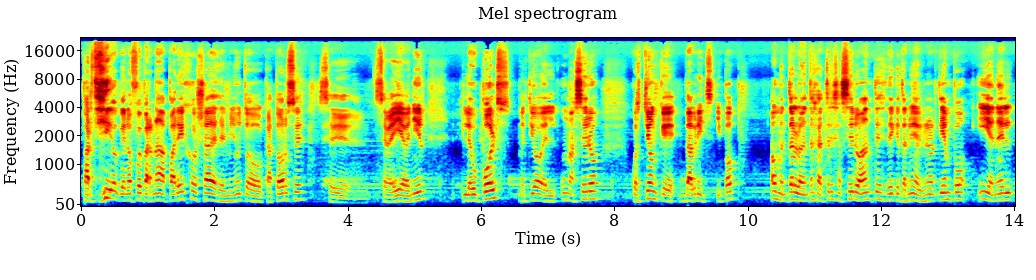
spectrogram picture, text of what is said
partido que no fue para nada parejo, ya desde el minuto 14 se, se veía venir. Leupolds metió el 1 a 0 Cuestión que Dabritz y Pop aumentaron la ventaja 3 a 0 antes de que termine el primer tiempo y en el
